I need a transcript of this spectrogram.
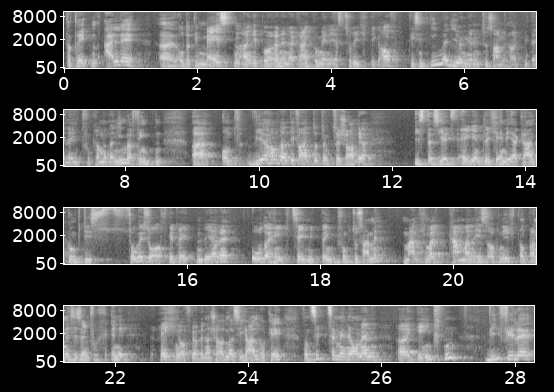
Da treten alle äh, oder die meisten angeborenen Erkrankungen erst so richtig auf. Die sind immer in irgendeinem Zusammenhang mit einer Impfung, kann man dann immer finden. Äh, und wir haben dann die Verantwortung zu schauen, ja, ist das jetzt eigentlich eine Erkrankung, die sowieso aufgetreten wäre oder hängt sie mit der Impfung zusammen? Manchmal kann man es auch nicht und dann ist es einfach eine Rechenaufgabe. Dann schaut man sich an, okay, von 17 Millionen äh, Geimpften, wie viele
